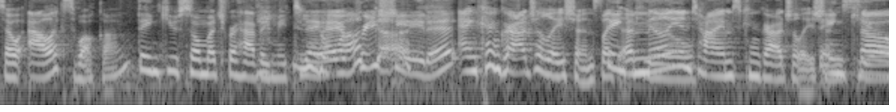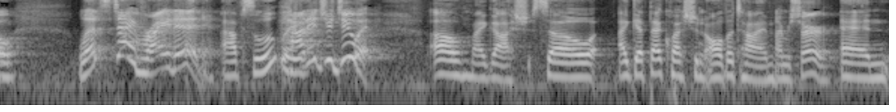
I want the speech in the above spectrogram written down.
So, Alex, welcome. Thank you so much for having me today. You're I welcome. appreciate it. And congratulations. Like Thank a million you. times, congratulations. Thank So, you. let's dive right in. Absolutely. How did you do it? Oh my gosh. So I get that question all the time. I'm sure. And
